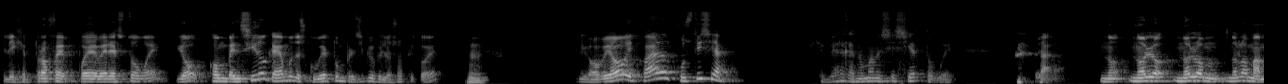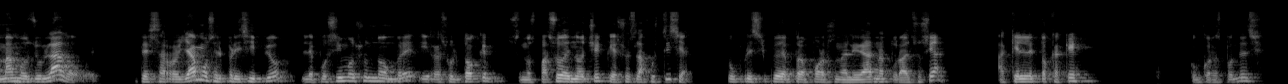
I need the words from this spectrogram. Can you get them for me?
Y le dije, profe, ¿puede ver esto, güey? Yo convencido que habíamos descubierto un principio filosófico, ¿eh? Lo vio y dijo, ah, justicia. Dije, verga, no mames, sí es cierto, güey. O sea, no, no, lo, no, lo, no lo mamamos de un lado, güey. Desarrollamos el principio, le pusimos un nombre y resultó que se nos pasó de noche que eso es la justicia, un principio de proporcionalidad natural social. ¿A quién le toca qué? Con correspondencia.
